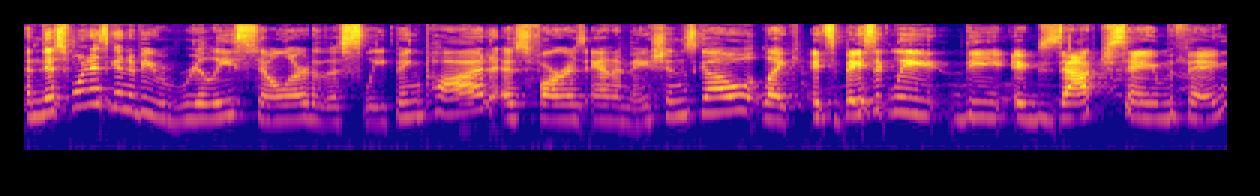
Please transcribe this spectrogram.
And this one is gonna be really similar to the sleeping pod as far as animations go. Like, it's basically the exact same thing.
